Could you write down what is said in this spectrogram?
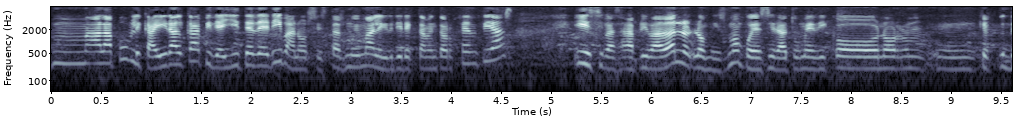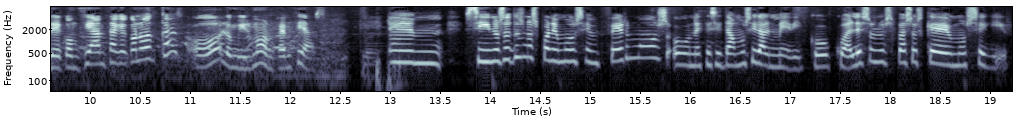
mm, a la pública, ir al CAP y de allí te derivan, o si estás muy mal, ir directamente a urgencias. Y si vas a la privada, lo, mismo, puedes ir a tu médico mm, de confianza que conozcas o lo mismo, urgencias. Em, si nosotros nos ponemos enfermos o necesitamos ir al médico, ¿cuáles son los pasos que debemos seguir?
